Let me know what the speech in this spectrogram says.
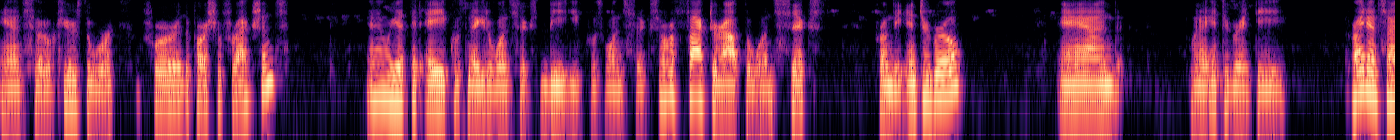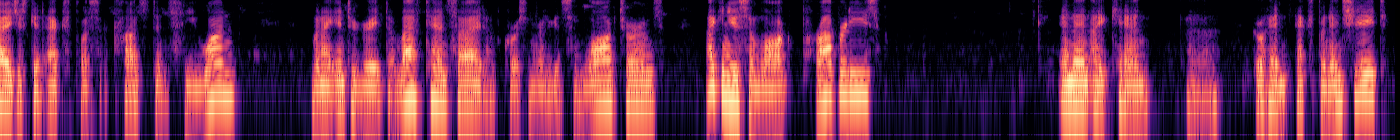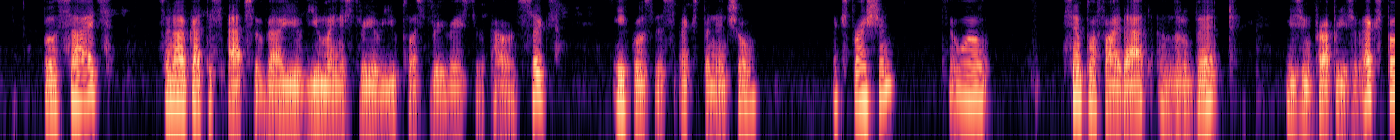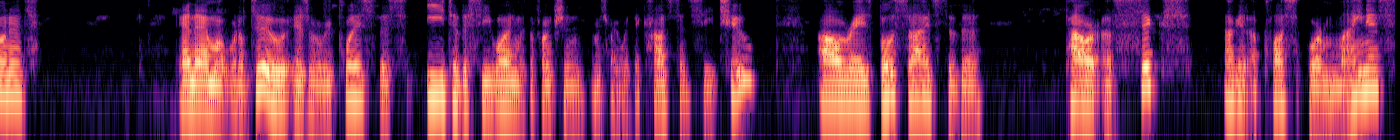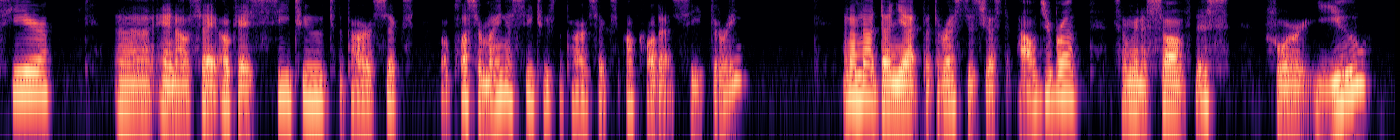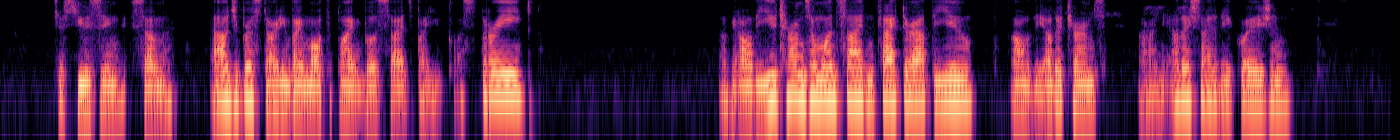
And so here's the work for the partial fractions. And we get that a equals negative 1 6, b equals 1 6. So I'll factor out the 1 6 from the integral. And when I integrate the right-hand side, I just get x plus a constant c1. When I integrate the left-hand side, of course, I'm going to get some log terms. I can use some log properties. And then I can uh, go ahead and exponentiate both sides. So now I've got this absolute value of u minus 3 over u plus 3 raised to the power of 6 equals this exponential expression. So we'll simplify that a little bit using properties of exponents. And then what we'll do is we'll replace this e to the c1 with a function, I'm sorry, with a constant c2. I'll raise both sides to the power of 6. I'll get a plus or minus here. Uh, and I'll say, OK, c2 to the power of 6 well, plus or minus c2 to the power of 6. I'll call that c3. And I'm not done yet, but the rest is just algebra. So I'm going to solve this for u, just using some algebra, starting by multiplying both sides by u plus 3. I'll get all the u terms on one side and factor out the u. All of the other terms are on the other side of the equation.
